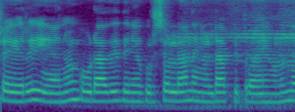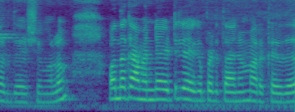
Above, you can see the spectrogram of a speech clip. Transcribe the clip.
ഷെയർ ചെയ്യാനും കൂടാതെ ഇതിനെക്കുറിച്ചുള്ള നിങ്ങളുടെ അഭിപ്രായങ്ങളും നിർദ്ദേശങ്ങളും ഒന്ന് കമന്റായിട്ട് രേഖപ്പെടുത്താനും മറക്കരുത്.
